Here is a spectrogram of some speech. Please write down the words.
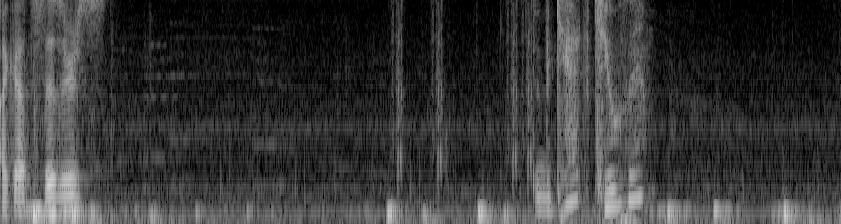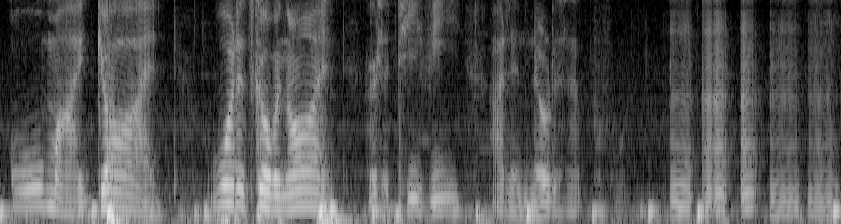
I got scissors. Did the cats kill them? Oh my god. What is going on? There's a TV. I didn't notice that before. Mm -mm -mm -mm -mm.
